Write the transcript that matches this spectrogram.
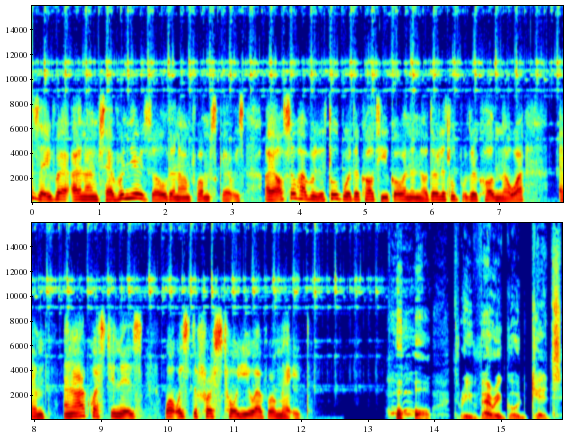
is Ava and I'm seven years old and I'm from Skerries. I also have a little brother called Hugo and another little brother called Noah. Um, and our question is, what was the first toy you ever made? Ho ho, three very good kids.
